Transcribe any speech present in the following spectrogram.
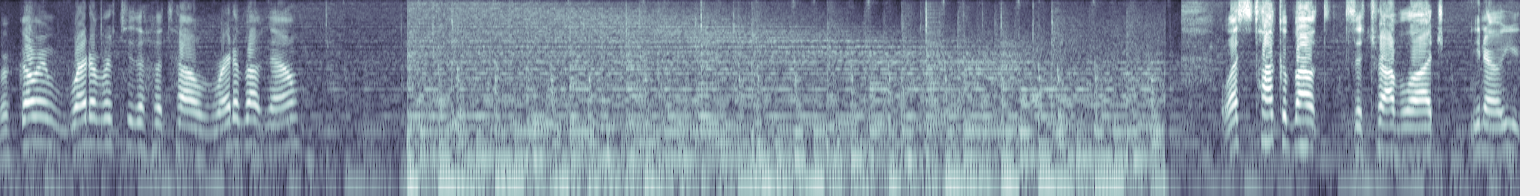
We're going right over to the hotel right about now. Let's talk about the Travelodge. You know, you,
